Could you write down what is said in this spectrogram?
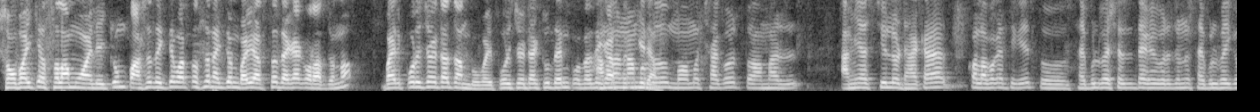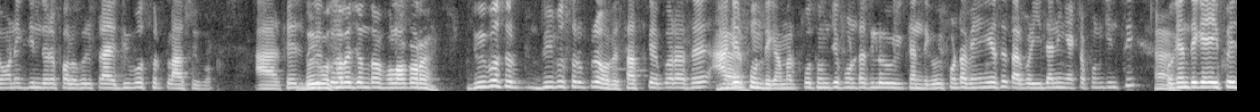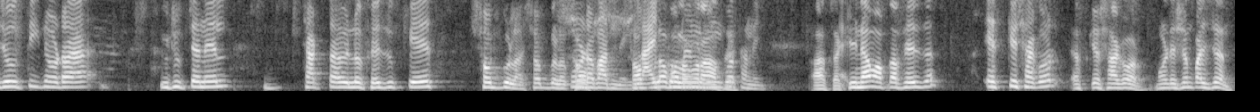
সবাইকে আসসালামু আলাইকুম। পাশে দেখতে পারতেছেন একজন ভাই আসছে দেখা করার জন্য। ভাইয়ের পরিচয়টা জানব ভাই পরিচয়টা একটু দেন কোথা থেকে আসছেন নাম মোহাম্মদ সাগর তো আমার আমি আসছিল ঢাকা কলাবাগান থেকে তো সাইবুল ভাইয়ের সাথে দেখা করার জন্য সাইবুল ভাইকে অনেক দিন ধরে ফলো করি প্রায় দুই বছর প্লাস হইব। আর দুই ফেসবুক বছরের জন্য ফলো করেন? দুই বছর দুই বছর উপরে হবে সাবস্ক্রাইব করা আছে। হ্যাঁ। আগের ফোন থেকে আমার প্রথম যে ফোনটা ছিল ওইখান থেকে ওই ফোনটা ভেঙে গেছে তারপর ইদানিং একটা ফোন কিনছি। হ্যাঁ। ওখান থেকে এই পেজেও তিনটা ইউটিউব চ্যানেল চারটা হইল ফেসবুক পেজ সবগুলা সবগুলা কোনোটা বাদ নেই। Like comment. কথা নেই। আচ্ছা কি নাম আপনার ফেজের এস কে সাগর এস কে সাগর পাইছেন?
